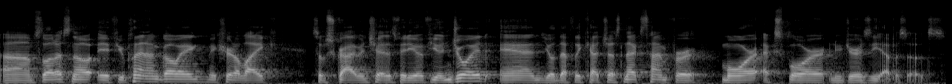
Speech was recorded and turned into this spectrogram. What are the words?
Um, so let us know if you plan on going. Make sure to like, subscribe, and share this video if you enjoyed. And you'll definitely catch us next time for more Explore New Jersey episodes.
